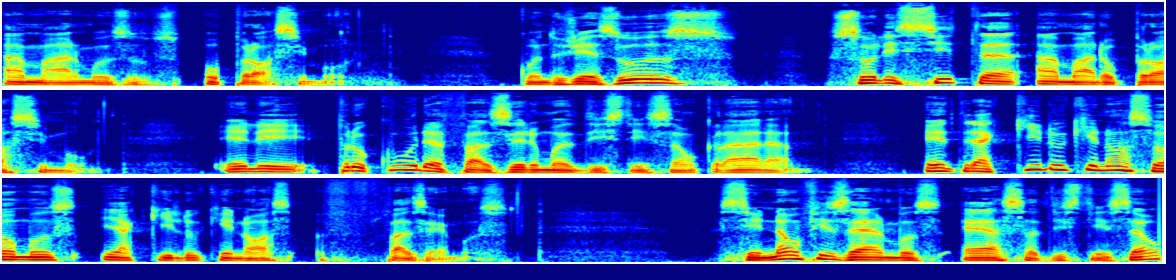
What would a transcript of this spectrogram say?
amarmos o próximo. Quando Jesus solicita amar o próximo, ele procura fazer uma distinção clara entre aquilo que nós somos e aquilo que nós fazemos. Se não fizermos essa distinção,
